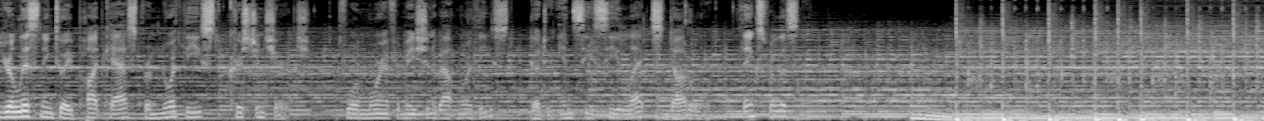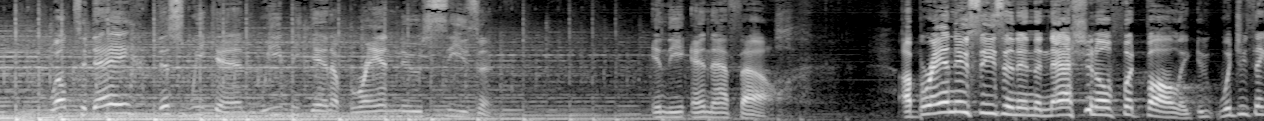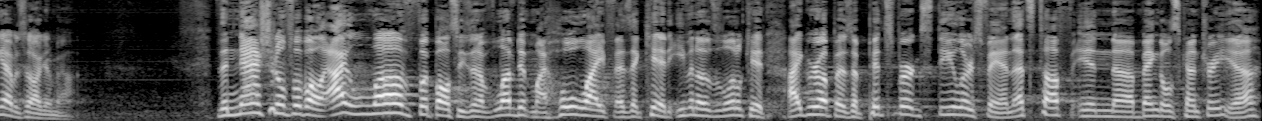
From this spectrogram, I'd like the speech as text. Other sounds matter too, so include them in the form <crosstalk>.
You're listening to a podcast from Northeast Christian Church. For more information about Northeast, go to ncclex.org. Thanks for listening. Well, today, this weekend, we begin a brand new season in the NFL. A brand new season in the National Football League. What'd you think I was talking about? The National Football. I love football season. I've loved it my whole life as a kid, even as a little kid. I grew up as a Pittsburgh Steelers fan. That's tough in uh, Bengals country, yeah.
